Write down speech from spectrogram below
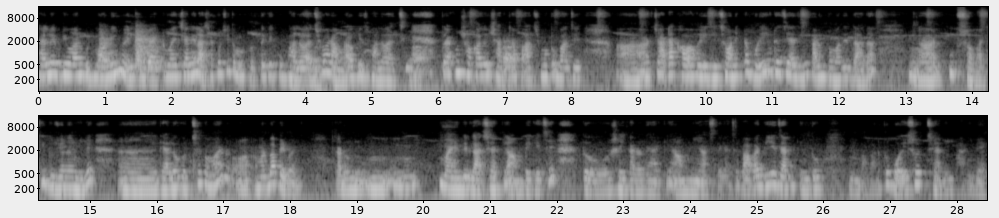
Hello everyone good morning welcome back to my channel আশা করছি তোমরা প্রত্যেকে খুব ভালো আছো আর আমরাও বেশ ভালো আছি। তো এখন সকালে ওই সাতটা পাঁচ মতো বাজে, আর চাটা খাওয়া হয়ে গিয়েছে। অনেকটা ভরেই উঠেছে আজকে, কারণ তোমাদের দাদা আর উৎসব আর কি, দুজনে মিলে গেল হচ্ছে তোমার আমার বাপের বাড়ি। কারণ মায়েদের গাছে আর কি আম পেকেছে। তো সেই কারণে আর কি আম নিয়ে আসতে গেছে। বাবা দিয়ে যান, কিন্তু বাবার তো বয়স হচ্ছে আর এই ভারী ব্যাগ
